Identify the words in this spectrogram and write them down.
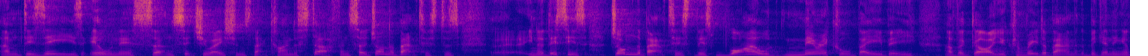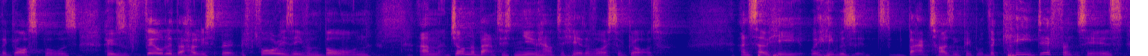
um, disease, illness, certain situations, that kind of stuff. And so John the Baptist is, uh, you know, this is John the Baptist, this wild miracle baby of a guy. You can read about him at the beginning of the Gospels, who's filled with the Holy Spirit before he's even born um, John the Baptist knew how to hear the voice of God. And so he, he was baptizing people. The key difference is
